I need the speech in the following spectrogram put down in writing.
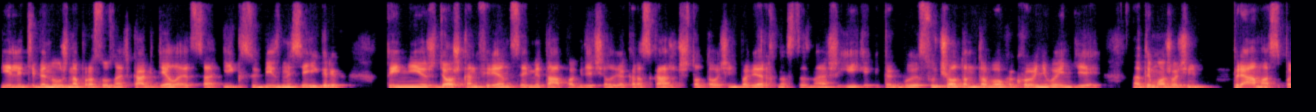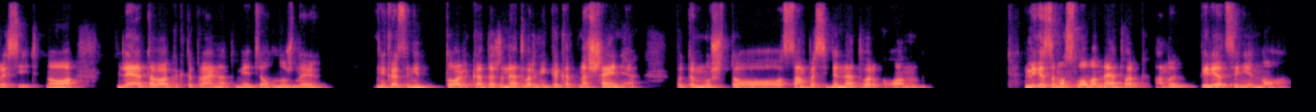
Или тебе нужно просто узнать, как делается X в бизнесе Y, ты не ждешь конференции, метапа, где человек расскажет что-то очень поверхностно, знаешь, и, как бы с учетом того, какой у него NDA, а ты можешь очень прямо спросить. Но для этого, как ты правильно отметил, нужны, мне кажется, не только даже нетворкинг, как отношения, потому что сам по себе нетворк, он, мне кажется, само слово нетворк, оно переоценено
